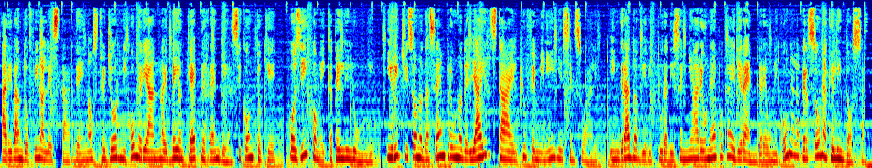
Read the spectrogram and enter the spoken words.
arrivando fino alle star dei nostri giorni come Rihanna e Beyoncé per rendersi conto che, così come i capelli lunghi, i ricci sono da sempre uno degli hairstyle più femminili e sensuali, in grado addirittura di segnare un'epoca e di rendere un'icona la persona che li indossa.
